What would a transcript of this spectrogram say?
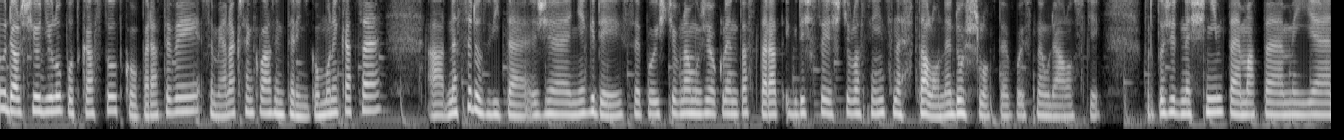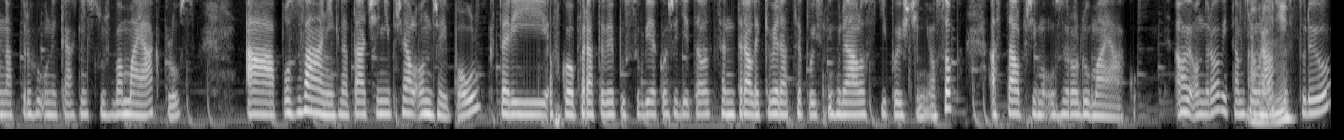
u dalšího dílu podcastu od Kooperativy. Jsem Jana Křenková z interní komunikace a dnes se dozvíte, že někdy se pojišťovna může o klienta starat, i když se ještě vlastně nic nestalo, nedošlo k té pojistné události. Protože dnešním tématem je na trhu unikátní služba Maják Plus. A pozvání k natáčení přijal Ondřej Poul, který v kooperativě působí jako ředitel Centra likvidace pojistných událostí pojištění osob a stál přímo u zrodu Majáku. Ahoj Ondro, vítám tě Ahoj. u nás ve studiu.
